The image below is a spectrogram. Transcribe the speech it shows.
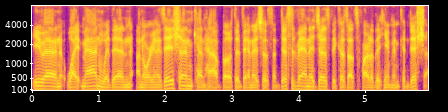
Even white men within an organization can have both advantages and disadvantages because that's part of the human condition.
